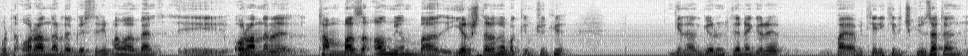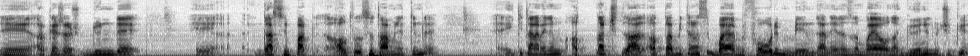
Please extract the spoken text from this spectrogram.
burada oranları da göstereyim ama ben e, oranları tam bazı almıyorum. Bazı yarışlarına bakıyorum çünkü genel görüntülerine göre bayağı bir tehlikeli çıkıyor. Zaten e, arkadaşlar dün de e, Gulfstream Park altılısı tahmin ettiğimde e, iki tane benim atlar çıktı. Hatta bir tanesi bayağı bir favorim benim. Yani en azından bayağı ona güveniyordum çünkü.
